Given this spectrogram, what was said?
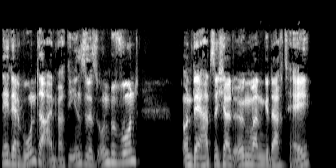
Nee, der wohnt da einfach. Die Insel ist unbewohnt und der hat sich halt irgendwann gedacht, hey,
